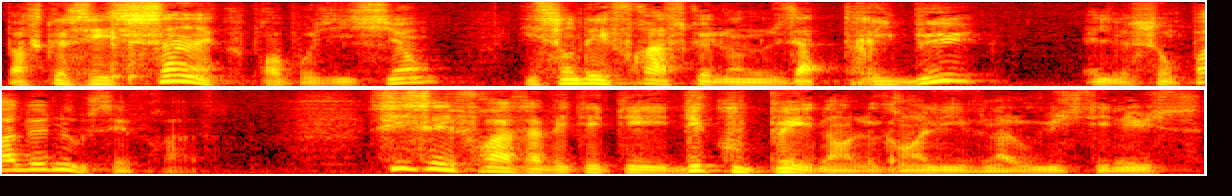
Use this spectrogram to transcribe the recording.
Parce que ces cinq propositions, qui sont des phrases que l'on nous attribue, elles ne sont pas de nous, ces phrases. Si ces phrases avaient été découpées dans le grand livre, dans l'Augustinus,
